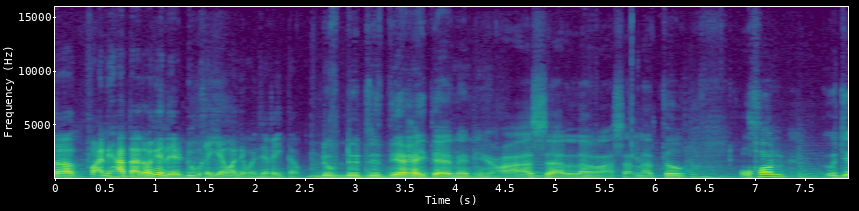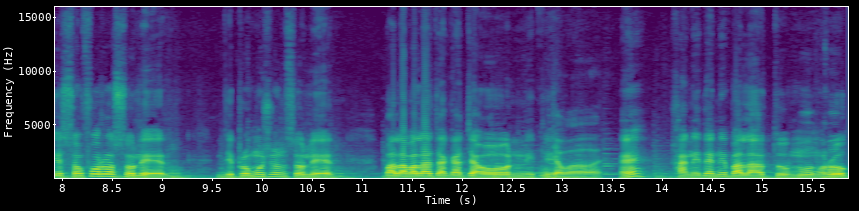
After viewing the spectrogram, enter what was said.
তো পানি হাতারও গেলে ডুব খাইয়া মাঝে মাঝে খাইতাম ডুব ডুব ডুব দিয়ে খাইতে এনে নি তো ওখন যে সফরও চলের যে প্রমোশন চলের বালা বালা জায়গা যাও নিতে হ্যাঁ খানি দানি বালা তো মোরগ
